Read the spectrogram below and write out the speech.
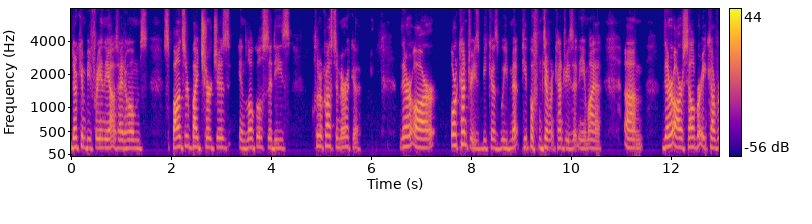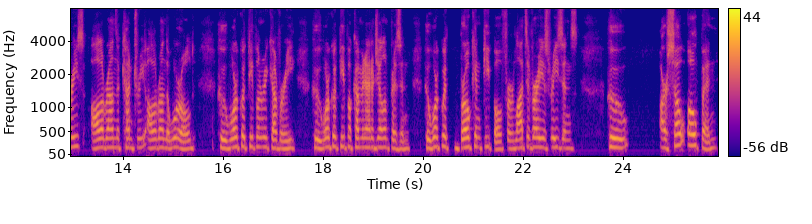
there can be free on the outside homes sponsored by churches in local cities clear across America. There are, or countries, because we met people from different countries at Nehemiah. Um, there are celebrate recoveries all around the country, all around the world, who work with people in recovery, who work with people coming out of jail and prison, who work with broken people for lots of various reasons, who are so open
